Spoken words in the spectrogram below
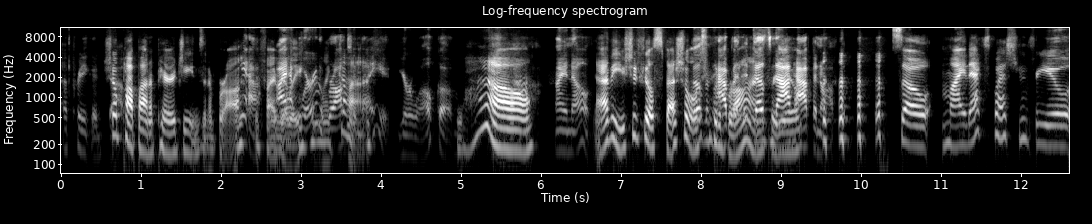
a pretty good She'll pop on a pair of jeans and a bra Yeah, if I really. I'm wearing I'm a like, bra tonight. You're welcome. Wow. I know. Abby, you should feel special. She doesn't happen. It does not you. happen often. so my next question for you,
